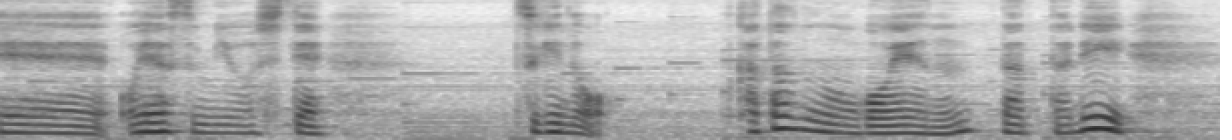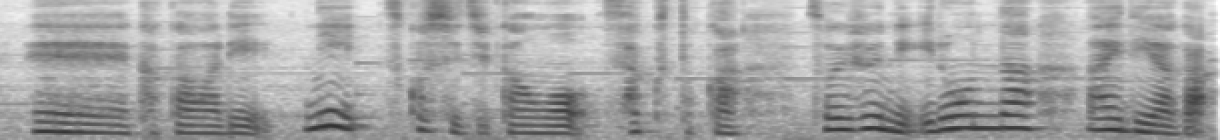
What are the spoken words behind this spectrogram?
えー、お休みをして次の方とのご縁だったり、え、関わりに少し時間を割くとかそういうふうにいろんなアイディアが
